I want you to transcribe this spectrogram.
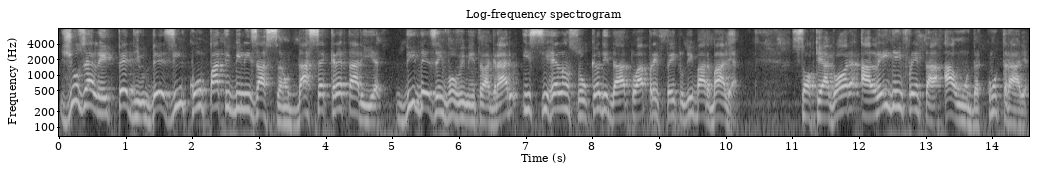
José Leite pediu desincompatibilização da Secretaria de Desenvolvimento Agrário e se relançou candidato a prefeito de Barbalha. Só que agora, além de enfrentar a onda contrária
